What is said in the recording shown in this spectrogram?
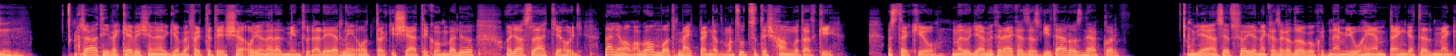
relatíve kevés energiabefektetéssel olyan eredményt tud elérni ott a kis játékon belül, hogy azt látja, hogy lenyomom a gombot, megpengedem a cuccot, és hangot ad ki. Ez tök jó, mert ugye amikor elkezdesz gitározni, akkor ugye azért följönnek ezek a dolgok, hogy nem jó helyen pengeted meg,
